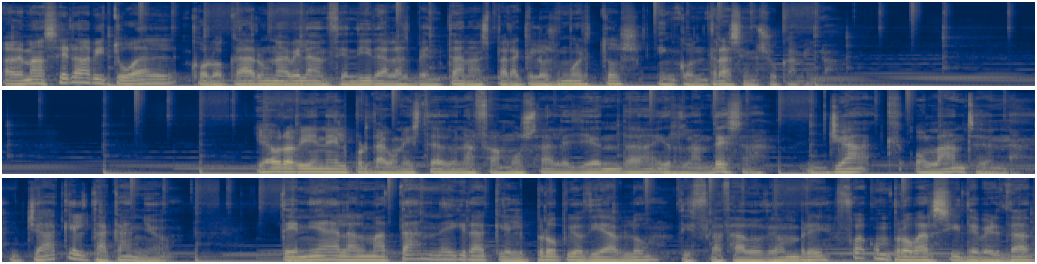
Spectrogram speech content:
Además era habitual colocar una vela encendida a las ventanas para que los muertos encontrasen su camino. Y ahora viene el protagonista de una famosa leyenda irlandesa, Jack O'Lantern, Jack el Tacaño. Tenía el alma tan negra que el propio diablo, disfrazado de hombre, fue a comprobar si de verdad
